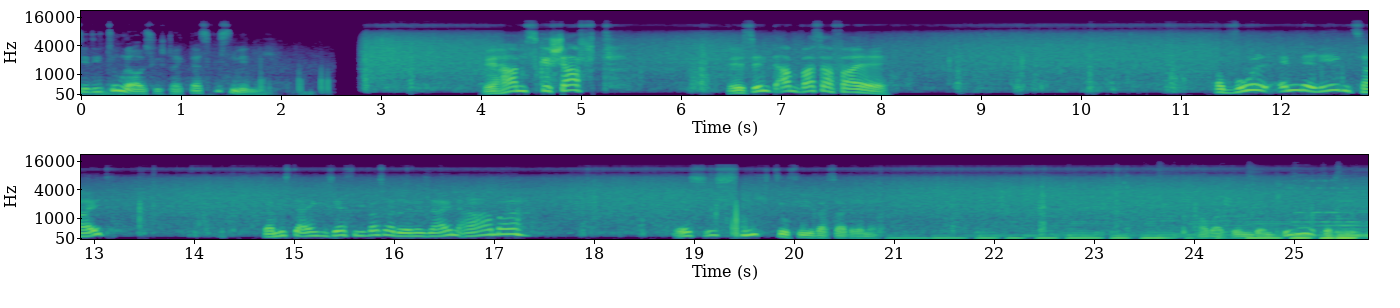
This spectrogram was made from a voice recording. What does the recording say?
Hat sie die Zunge ausgestreckt? Das wissen wir nicht. Wir haben es geschafft. Wir sind am Wasserfall. Obwohl Ende Regenzeit, da müsste eigentlich sehr viel Wasser drin sein, aber es ist nicht so viel Wasser drin. Aber schon ganz schön hoch das Ding.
